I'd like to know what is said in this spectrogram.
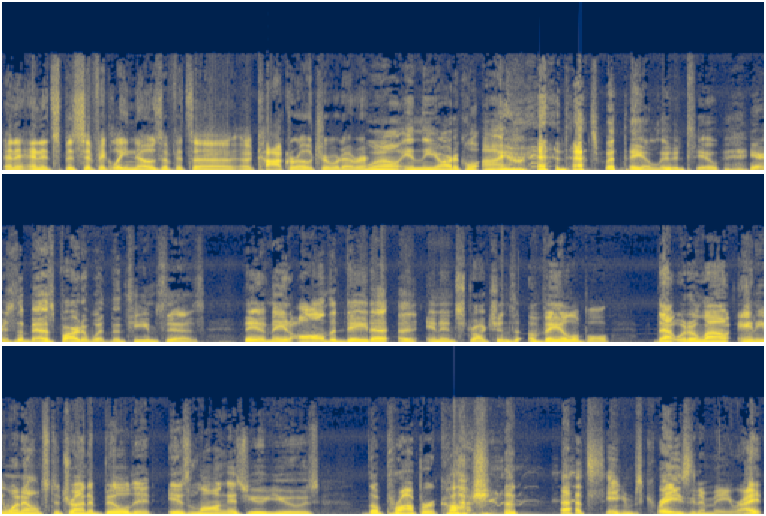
And it, and it specifically knows if it's a, a cockroach or whatever. Well, in the article I read, that's what they allude to. Here's the best part of what the team says they have made all the data uh, and instructions available that would allow anyone else to try to build it as long as you use the proper caution. that seems crazy to me, right?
